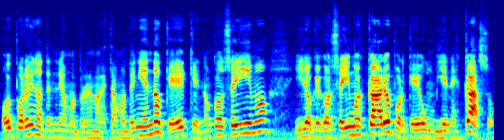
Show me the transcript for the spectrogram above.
hoy por hoy no tendríamos el problema que estamos teniendo, que es que no conseguimos y lo que conseguimos es caro porque es un bien escaso.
